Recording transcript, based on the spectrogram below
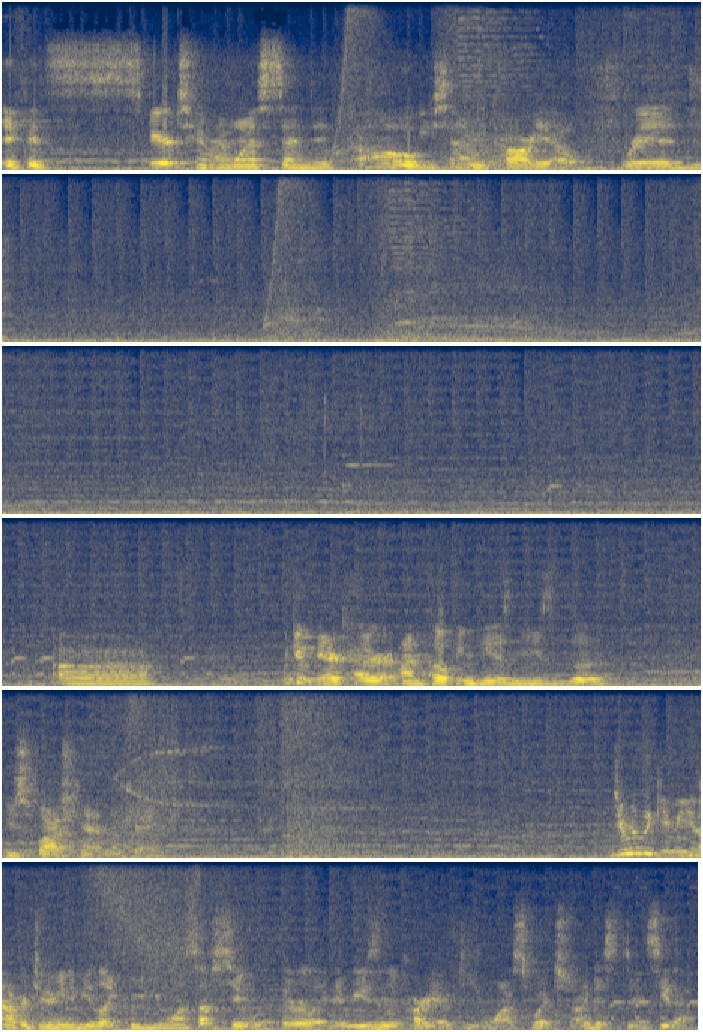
if it's Spiritomb, I want to send it. Oh, you sent in Lucario. Frid. Uh, we do air cutter. I'm hoping he doesn't use the use flash cannon. Okay. Did you really give me an opportunity to be like, who do you want to substitute with? Or like, they were using Lucario. Do you want to switch? I just didn't see that.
